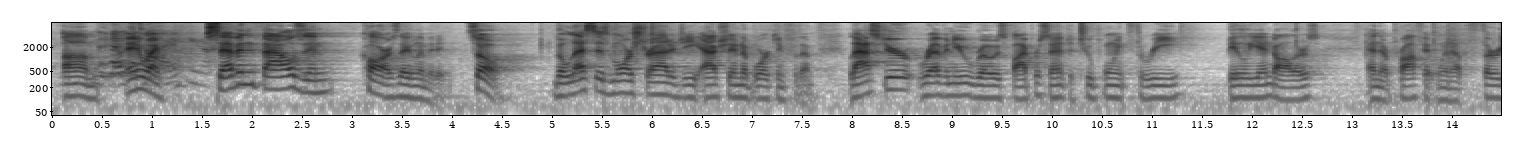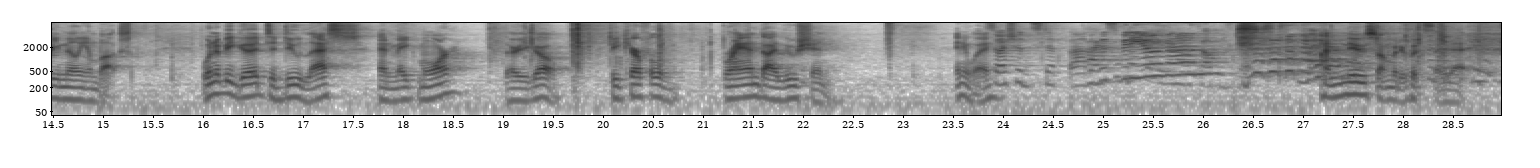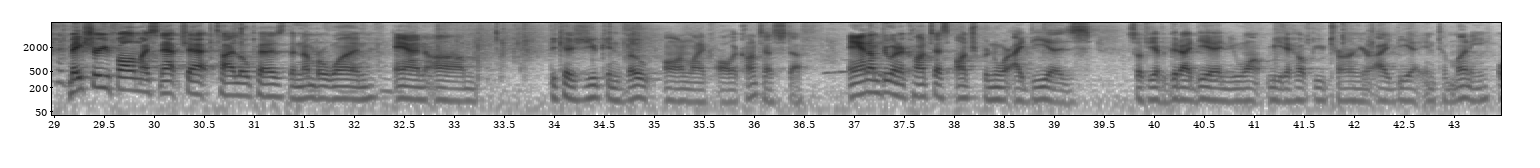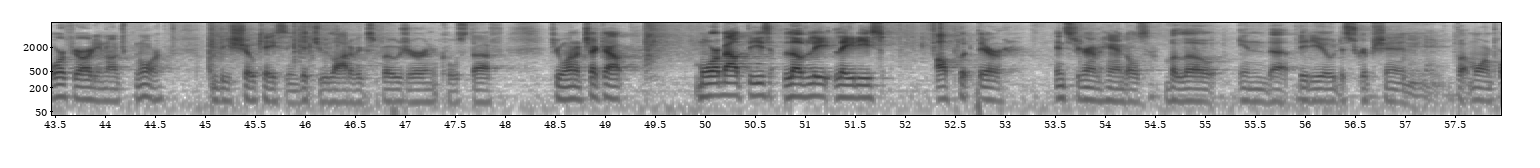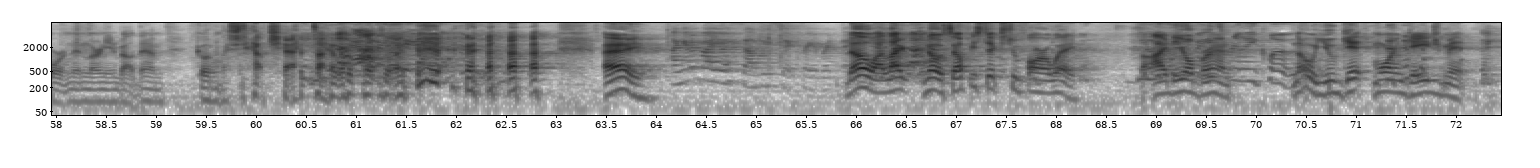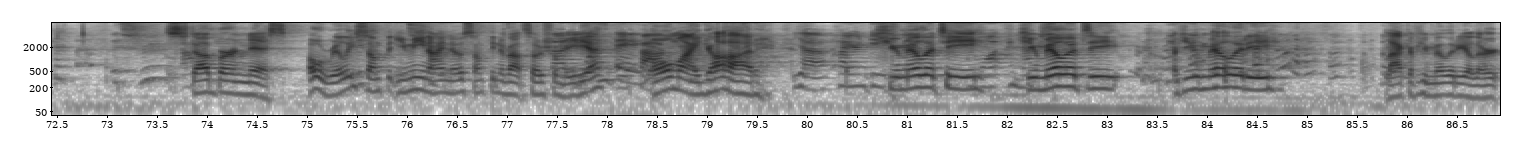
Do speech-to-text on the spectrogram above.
Um, anyway, seven thousand cars they limited. So the less is more strategy actually ended up working for them. Last year, revenue rose five percent to two point three billion dollars, and their profit went up thirty million bucks. Wouldn't it be good to do less and make more? There you go. Be careful of brand dilution. Anyway. So I should step out of this video then? I knew somebody would say that. Make sure you follow my Snapchat, Tai Lopez, the number one, and um, because you can vote on like all the contest stuff. And I'm doing a contest, entrepreneur ideas. So if you have a good idea and you want me to help you turn your idea into money, or if you're already an entrepreneur, and be showcasing, get you a lot of exposure and cool stuff. If you want to check out more about these lovely ladies, I'll put their Instagram handles below in the video description. But more important than learning about them, go to my Snapchat, Tyler. hey, I'm gonna buy you a selfie stick for your birthday. no, I like no selfie sticks too far away. The ideal brand. really close. No, you get more engagement. It's true. Stubbornness. Oh, really? Something? You mean I know something about social That is media? Oh my God. Yeah, higher engagement. Humility, We want connection. humility, humility. Lack of humility alert.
